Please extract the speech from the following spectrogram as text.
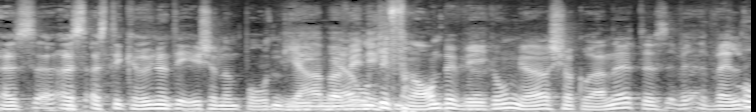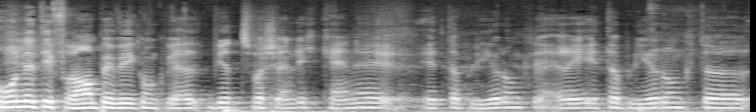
als, als, als die Grünen, die eh schon am Boden liegen. Ja, aber Und die Frauenbewegung, ja. schon gar nicht. Das, weil Ohne die Frauenbewegung wird es wahrscheinlich keine Etablierung, Reetablierung der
